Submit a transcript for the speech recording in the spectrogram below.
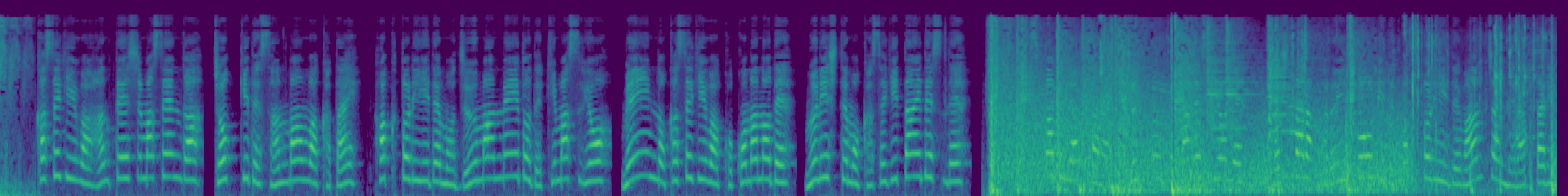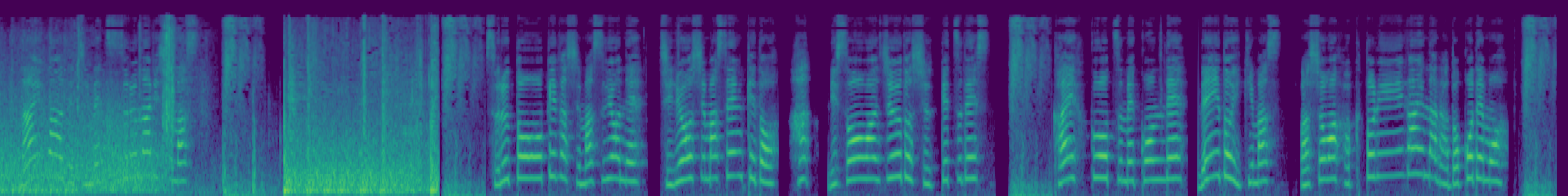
稼ぎは安定しませんが、直帰で3万は硬い。ファクトリーでも10万メイドできますよ。メインの稼ぎはここなので、無理しても稼ぎたいですね。スカブやったら20分以下ですよね。そしたら軽い装備でファクトリーでワンチャン狙ったり、ナイファーで自滅するなりします。すると大怪我しますよね。治療しませんけど、は、理想は重度出血です。回復を詰め込んで、レイド行きます。場所はファクトリー以外ならどこでも。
